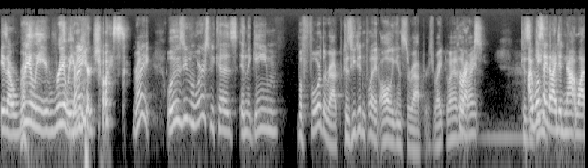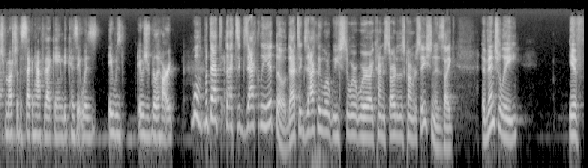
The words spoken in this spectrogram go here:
is a really, really right. weird choice. Right. Well, it was even worse because in the game before the Raptors, because he didn't play at all against the Raptors, right? Do I have Correct. that right? Because I will game... say that I did not watch much of the second half of that game because it was it was it was just really hard. Well, but that's that's exactly it though. That's exactly what we where, where I kind of started this conversation is like eventually if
